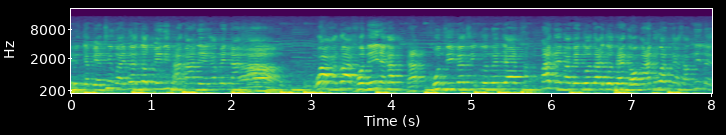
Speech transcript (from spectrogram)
เพิ่งจะเปลี่ยนชื่อใหม่เมื่อต้นปีที่ผ่านมาเองครับเป็นนาคาอ่าว่ากันว่าคนนี้นะครับครับคุณศรีแมงสิงห์กุลนัญญาปั้นให้มาเป็นตัวตายตัวแทนของอนุวัฒน์กสัมนิดเลย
